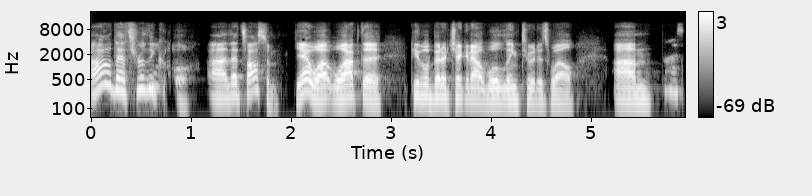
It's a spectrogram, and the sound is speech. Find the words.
Oh, that's really cool. Uh, that's awesome. Yeah, well, we'll have to. People better check it out. We'll link to it as well. Um, awesome.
